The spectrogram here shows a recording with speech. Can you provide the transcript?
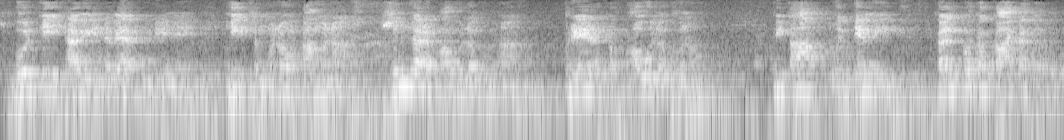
स्फूर्ती घ्यावी नव्या पिढीने. हीच मनोकामना. सुंदर पाऊल पुन्हा प्रेरक पाऊल पुन्हा पिता उद्यमी. कल्पक काटक.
